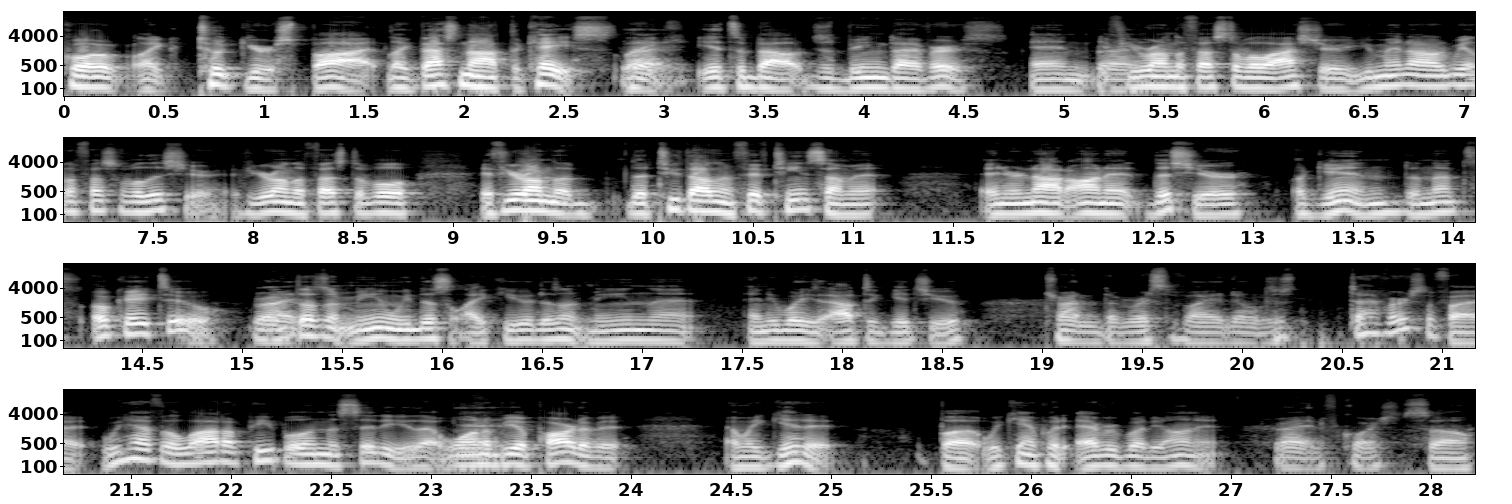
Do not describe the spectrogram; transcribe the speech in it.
quote like took your spot. Like that's not the case. Like Right. it's about just being diverse. And if you were on the festival last year, you may not be on the festival this year. If you're on the festival, if you're on the the 2015 summit and you're not on it this year again, then that's okay too. Right. It doesn't mean we dislike you. It doesn't mean that anybody's out to get you Trying to diversify it, don't just diversify it. We have a lot of people in the city that want to Yeah. be a part of it, and we get it, but we can't put everybody on it. Right. Of course. So,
